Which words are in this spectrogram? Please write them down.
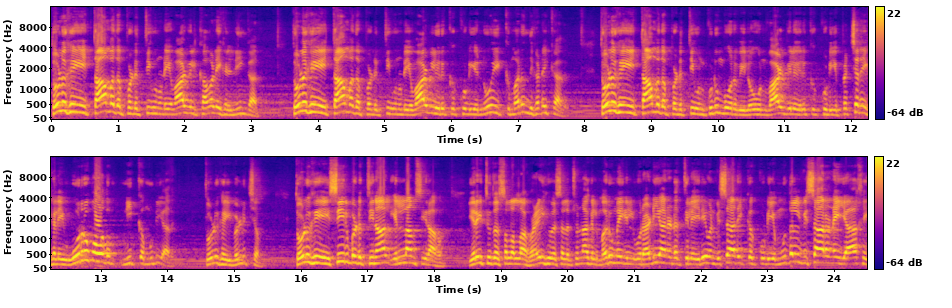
தொழுகையை தாமதப்படுத்தி உன்னுடைய வாழ்வில் கவலைகள் நீங்காது. தொழுகையை தாமதப்படுத்தி உன்னுடைய வாழ்வில் இருக்கக்கூடிய நோய்க்கு மருந்து கிடைக்காது. தொழுகையை தாமதப்படுத்தி உன் குடும்ப உறவிலோ உன் வாழ்விலோ இருக்கக்கூடிய பிரச்சனைகளை ஒருபோதும் நீக்க முடியாது. தொழுகை வெளிச்சம். தொழுகையை சீர்படுத்தினால் எல்லாம் சீராகும். இறைத்துதர் ஸல்லல்லாஹு அழகி வசலம் சொன்னார்கள் மறுமையில் ஒரு அடியானிடத்திலே இறைவன் விசாரிக்கக்கூடிய முதல் விசாரணை யாகை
